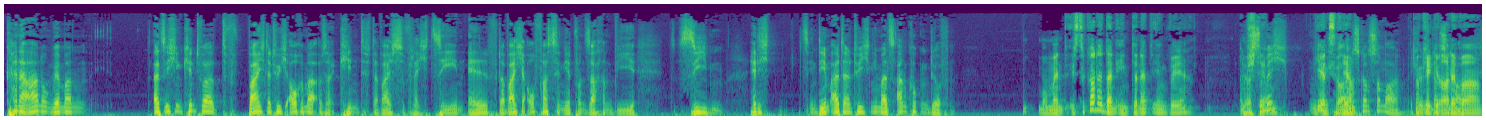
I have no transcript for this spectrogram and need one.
keine Ahnung, wenn man, als ich ein Kind war, war ich natürlich auch immer, also Kind, da war ich so vielleicht 10, 11, da war ich ja auch fasziniert von Sachen wie sieben. Hätte ich in dem Alter natürlich niemals angucken dürfen. Moment, ist da gerade dein Internet irgendwie? Hörst du Sterben? mich? Nee, Jetzt, ich höre ja. alles ganz normal. Ich Okay, gerade normal. war,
